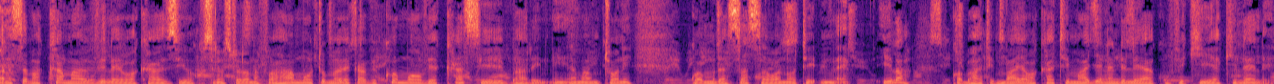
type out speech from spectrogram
Anasema kama vile wakazi wa kusini Australia wanafahamu, tumeweka vikomo vya kasi baharini ama mtoni kwa muda sasa wa noti nne, ila kwa bahati mbaya, wakati maji yanaendelea kufikia kilele,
